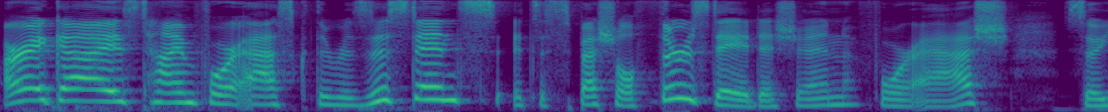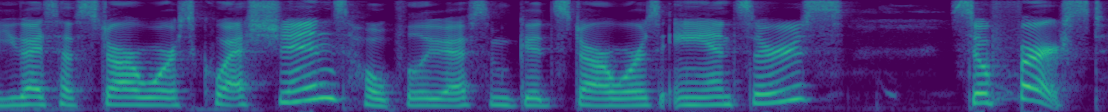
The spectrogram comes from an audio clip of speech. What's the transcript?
All right, guys, time for Ask the Resistance. It's a special Thursday edition for Ash. So you guys have Star Wars questions. Hopefully, you have some good Star Wars answers. So first,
